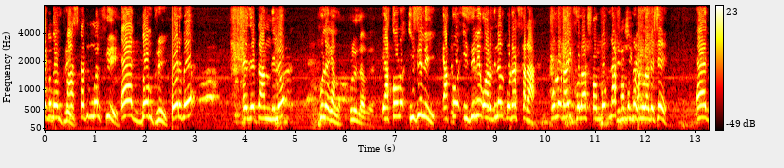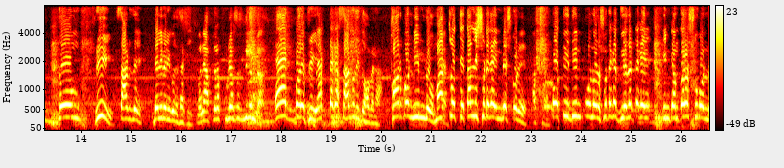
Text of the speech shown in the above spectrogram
একদম ফ্রি পাঁচ কার্টুন মাল ফ্রি একদম ফ্রি করবে এই যে টান দিল খুলে গেল। খুলে যাবে। এত ইজিলি এত ইজিলি অরিজিনাল প্রোডাক্ট ছাড়া কোনোটাই খোলা সম্ভব না সম্ভব না বাংলাদেশে। একদম ফ্রি চার্জে ডেলিভারি করে থাকি। মানে আপনারা কুরিয়ার চার্জ দিবেন না? একবারে ফ্রি এক টাকা চার্জও দিতে হবে না। সর্বনিম্ন মাত্র তেতাল্লিশশো টাকা ইনভেস্ট করে আচ্ছা। প্রতিদিন পনেরোশো থেকে দুই হাজার টাকা ইনকাম করার সুবর্ণ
